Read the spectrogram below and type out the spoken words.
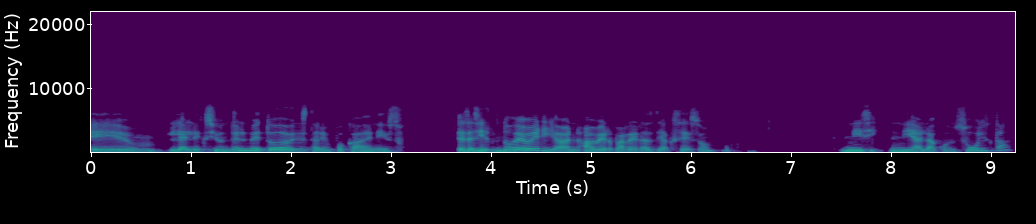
em, la elección del método debe estar enfocada en eso. Es decir, no deberían haber barreras de acceso ni, ni a la consulta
